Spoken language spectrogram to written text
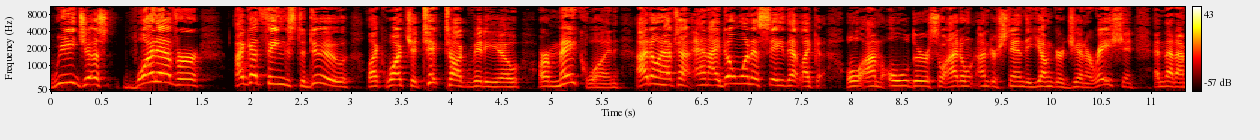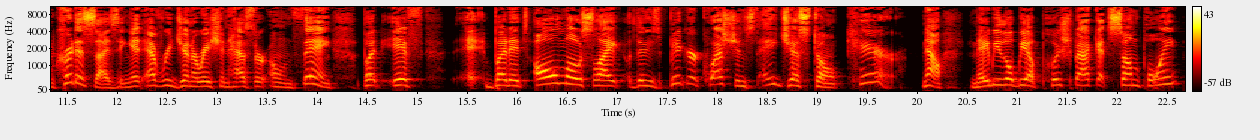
We just, whatever. I got things to do, like watch a TikTok video or make one. I don't have time. And I don't want to say that like, oh, I'm older, so I don't understand the younger generation and that I'm criticizing it. Every generation has their own thing. But if, but it's almost like these bigger questions, they just don't care. Now, maybe there'll be a pushback at some point,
